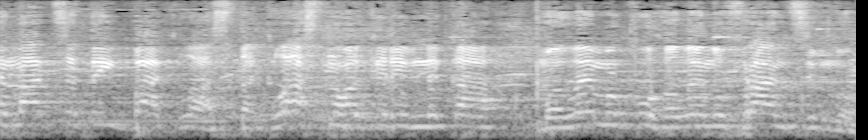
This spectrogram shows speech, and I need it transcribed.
11-й Б клас та класного керівника Мелемику Галину Францівну.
